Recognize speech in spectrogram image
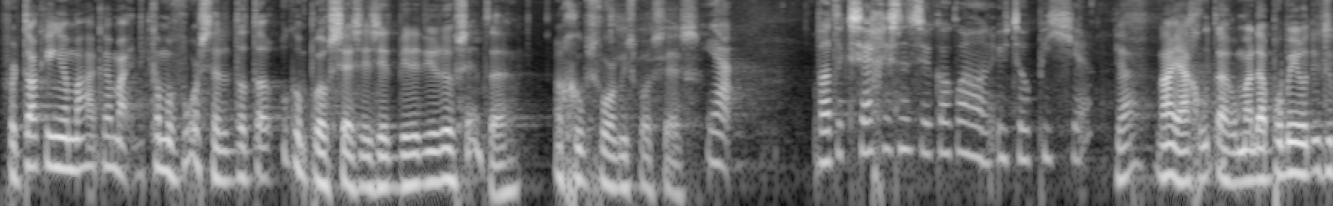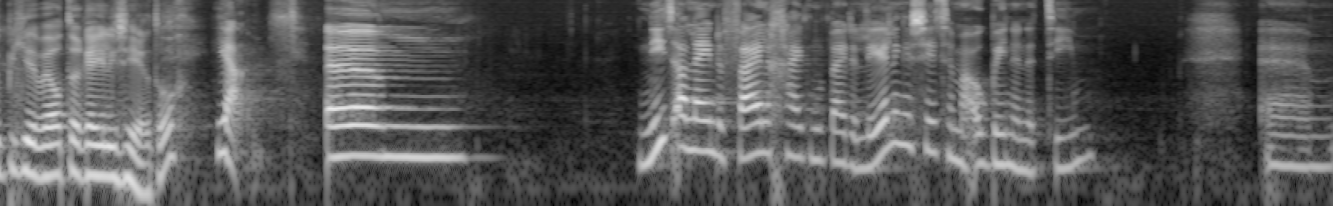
vertakkingen maken. Maar ik kan me voorstellen dat er ook een proces in zit binnen die docenten. Een groepsvormingsproces. Ja, wat ik zeg is natuurlijk ook wel een utopietje. Ja, nou ja, goed. Daarom, maar daar proberen we het utopietje wel te realiseren, toch? Ja, ehm, niet alleen de veiligheid moet bij de leerlingen zitten, maar ook binnen het team. Ehm,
